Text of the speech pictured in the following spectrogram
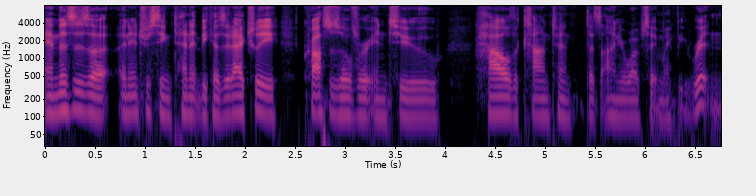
And this is a, an interesting tenet because it actually crosses over into how the content that's on your website might be written.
